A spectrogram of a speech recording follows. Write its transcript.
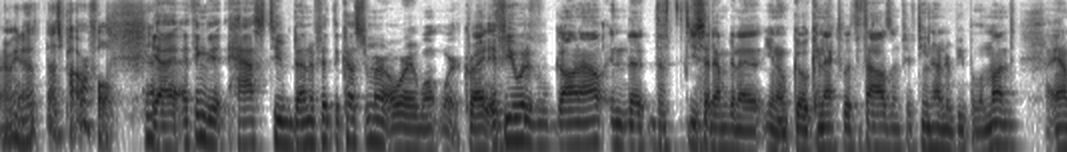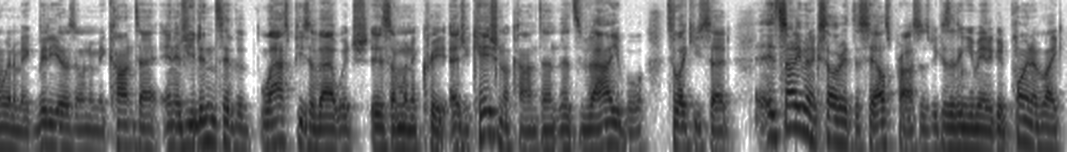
I mean, that, that's powerful. Yeah. yeah. I think it has to benefit the customer or it won't work, right? If you would have gone out and the, the you said, I'm going to, you know, go connect with 1,000, 1,500 people a month and I'm going to make videos, I'm going to make content. And if you didn't say the last piece of that, which is I'm going to create educational content that's valuable to, like you said, it's not even accelerate the sales process because I think you made a good point of like,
